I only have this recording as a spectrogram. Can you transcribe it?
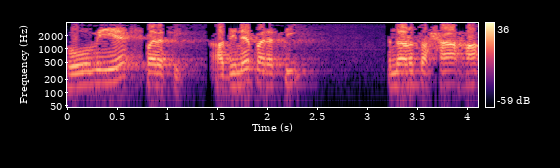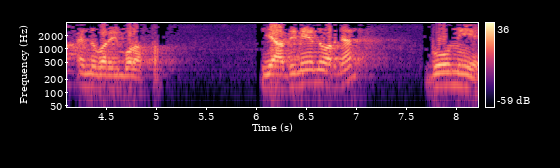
ഭൂമിയെ പരത്തി അതിനെ പരത്തി എന്നാണ് സഹാഹ എന്ന് പറയുമ്പോൾ അർത്ഥം. ഈ അതിനെ എന്ന് പറഞ്ഞാൽ ഭൂമിയെ.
